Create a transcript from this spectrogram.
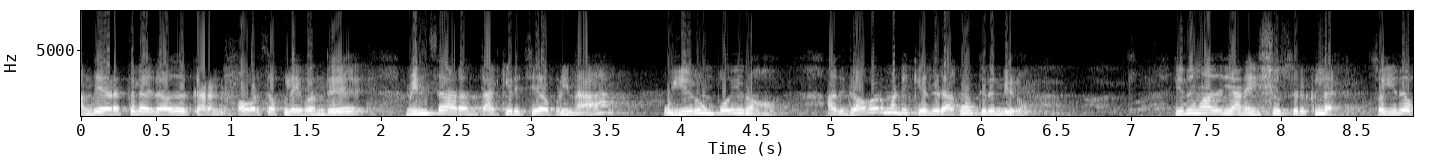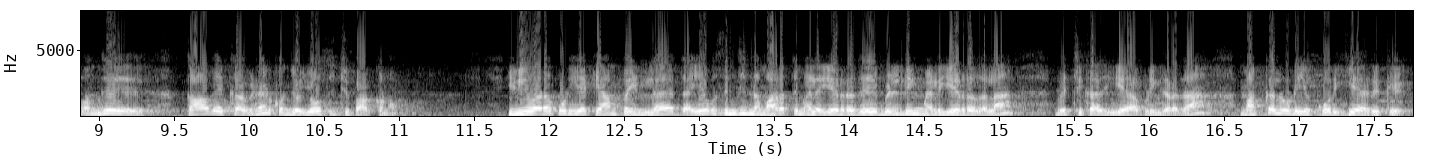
அந்த இடத்துல ஏதாவது கரண்ட் பவர் சப்ளை வந்து மின்சாரம் தாக்கிடுச்சு அப்படின்னா உயிரும் போயிடும் அது கவர்மெண்ட்டுக்கு எதிராகவும் திரும்பிடும் இது மாதிரியான இஷ்யூஸ் இருக்குல்ல. ஸோ இதை வந்து தாவேக்காவினர் கொஞ்சம் யோசிச்சு பார்க்கணும். இனி வரக்கூடிய கேம்பெயினில் தயவு செஞ்சு இந்த மரத்து மேலே ஏறுறது பில்டிங் மேலே ஏறுறதெல்லாம் வச்சுக்காதீங்க அப்படிங்கிறதா மக்களுடைய கோரிக்கையாக இருக்குது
